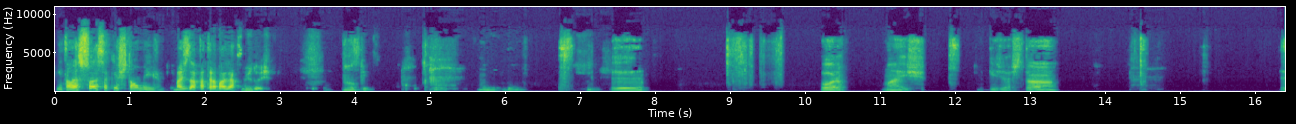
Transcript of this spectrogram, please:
Então, é só essa questão mesmo. Mas dá para trabalhar com Sim. os dois. Ok. Muito bom. É... Ora, mais Aqui já está. É,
